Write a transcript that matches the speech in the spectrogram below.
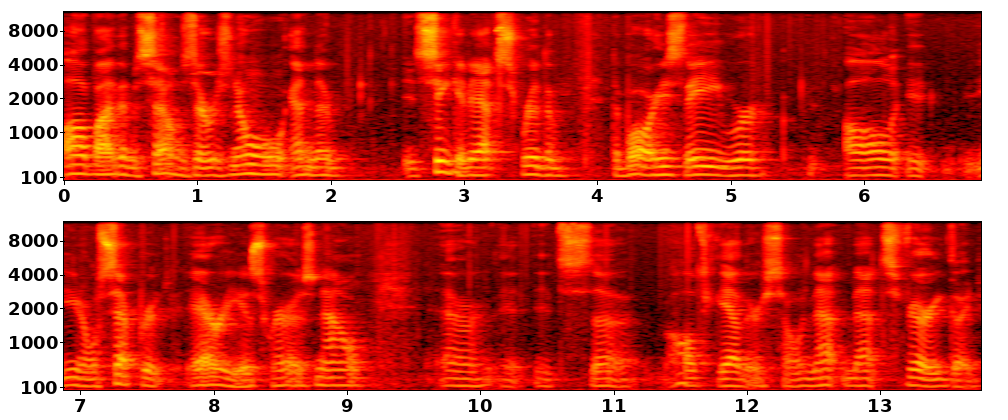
all by themselves. There was no, and the Sea Cadets were the, the boys, they were all, you know, separate areas, whereas now uh, it's uh, all together, so that, that's very good.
